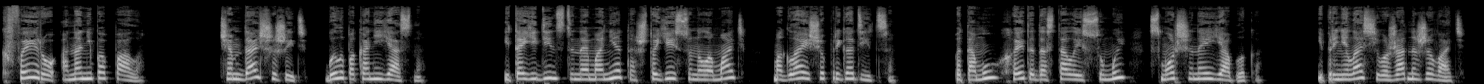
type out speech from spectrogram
К Фейру она не попала. Чем дальше жить, было пока не ясно. И та единственная монета, что ей сунула мать, могла еще пригодиться. Потому Хейта достала из сумы сморщенное яблоко и принялась его жадно жевать.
